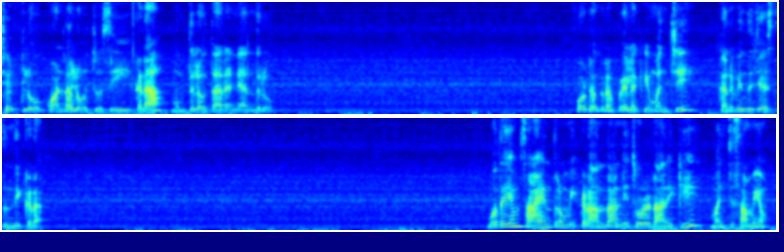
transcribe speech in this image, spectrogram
చెట్లు కొండలు చూసి ఇక్కడ ముగ్ధులవుతారండి అందరూ. ఫోటోగ్రఫీలకి మంచి కనువిందు చేస్తుంది ఇక్కడ. ఉదయం సాయంత్రం ఇక్కడ అందాన్ని చూడడానికి మంచి సమయం.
